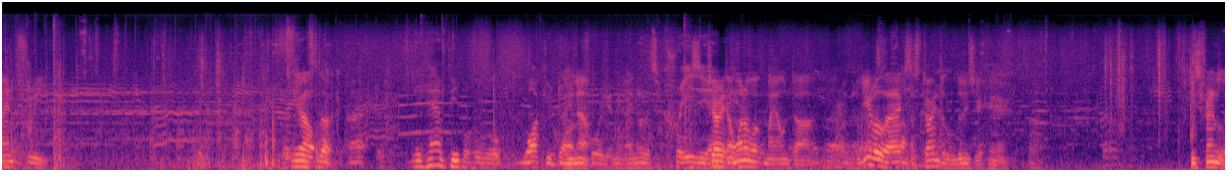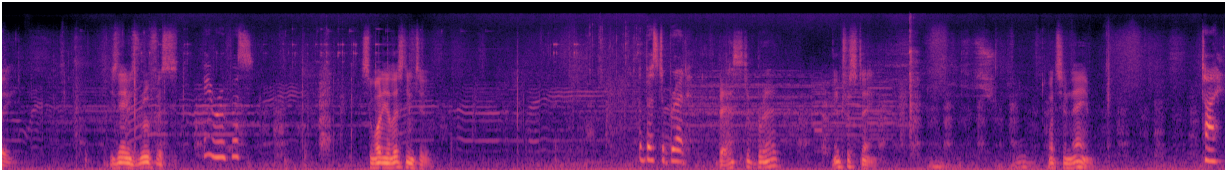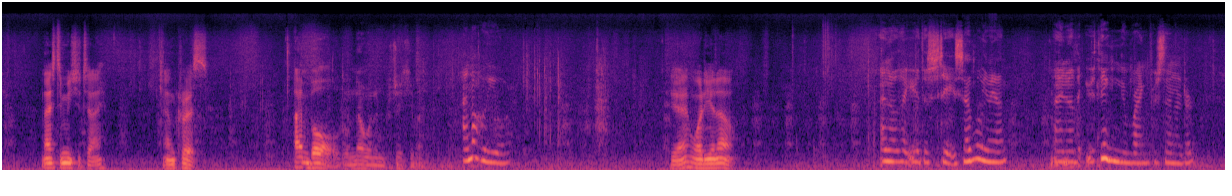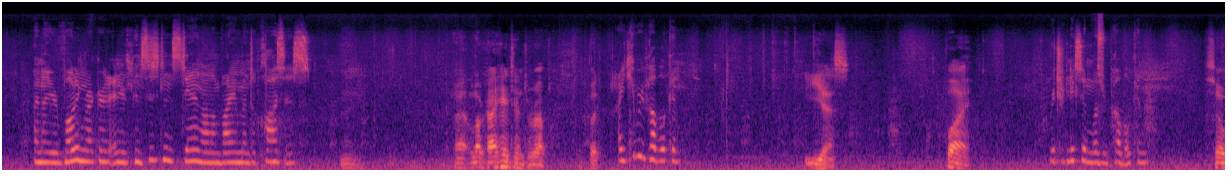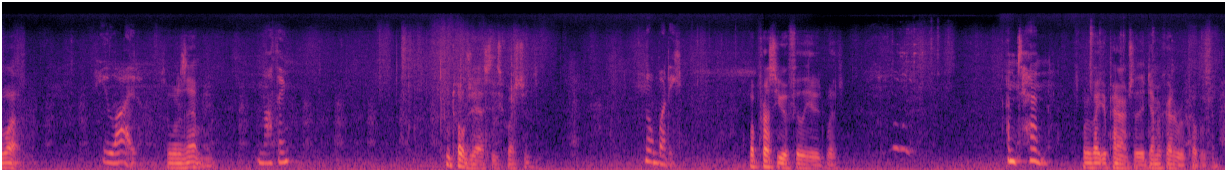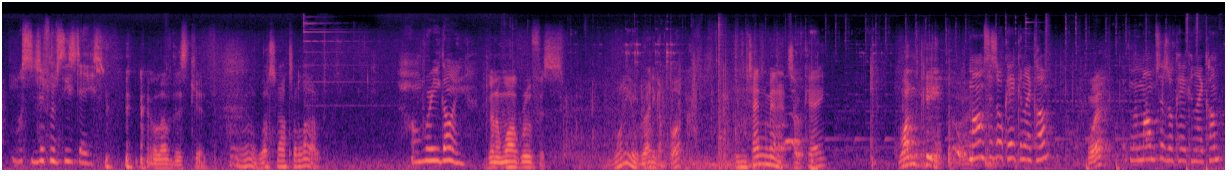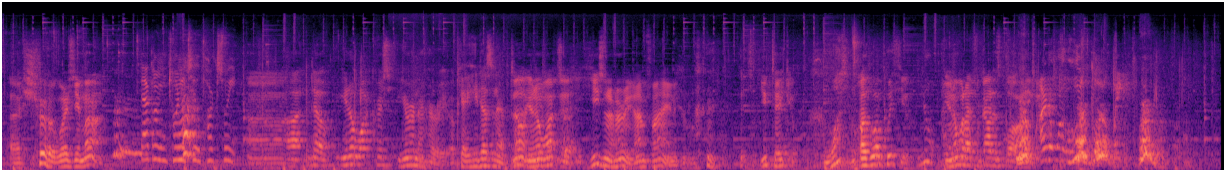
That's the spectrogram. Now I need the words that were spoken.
shine free. You know, look, uh, they have people who will walk your dog know. for you. I mean, I know it's a crazy Jerry, idea. I want to walk my own dog. Will you relax? You're starting to lose your hair. He's friendly. His name is Rufus. Hey, Rufus. So what are you listening to? The best of bread. Best of bread? Interesting. What's your name? Ty. Nice to meet you, Ty. I'm Chris. I'm bald, and no one in particular. I know who you are. Yeah? What do you know? I know that you're the state assemblyman. I know that you're thinking of running for senator. I know your voting record and your consistent stand on environmental causes. Uh, look, I hate to interrupt, but Are you Republican? Yes. why? Richard Nixon was Republican. So what? He lied. So what does that mean? Nothing. Who told you to ask these questions? Nobody. What press are you affiliated with? I'm 10. What about your parents? Are they Democrat or Republican? What's the difference these days? I love this kid. Oh, well, what's not to love? Um, where are you going? I'm gonna walk Rufus. What are you writing a book? In ten minutes, okay? One P. Mom says okay, can I come? What? If my mom says okay, can I come? Uh, sure. Where's your mom? Back on 22 Park Suite. Uh, no. You know what, Chris? You're in a hurry, okay? He doesn't have time. No, you know what? Uh, he's in a hurry. I'm fine. you take him. What? I'll go up with you. No, You know what? I forgot his ball. I don't want. Hold on. Wait.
